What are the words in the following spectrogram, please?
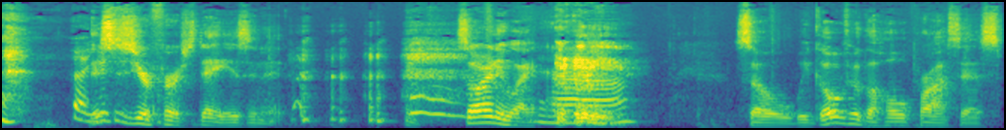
this is your first day, isn't it? so anyway, Yeah. so we go through the whole process,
